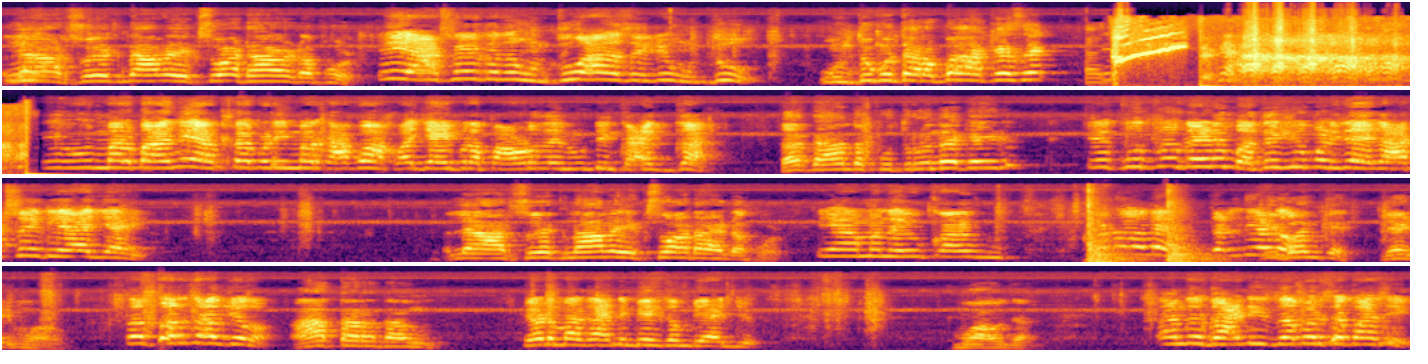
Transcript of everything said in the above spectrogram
એટલે આઠસો એક ના આવે એકસો આઠ આવે ડફોડ. એ આઠસો એક ઊંધું આવે છે ઊંધું. ઊંધું મને તારો બા હાકે છે? એ મારા બા ને આખતા પડી મારા કાકો આખવા જાય પેલા પાવડો લઈને ઉઠીને કાંઈક ગા તાર કામ તો કૂતરું ના કહ્યું એ કૂતરું કહીને બધું શું પડી જાય આઠસો એક લેવા જાય. એટલે આઠસો એક ના આવે એકસો આઠ આવે ડફોડ. એ મને એવું હવે જલ્દી બંધ કે લેટ તો તરત આવજો. તો હા તરત આવું. હેડો મારી ગાડી બે ગમ આવજો. હું આવું તો ગાડી જબર છે પાછી.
